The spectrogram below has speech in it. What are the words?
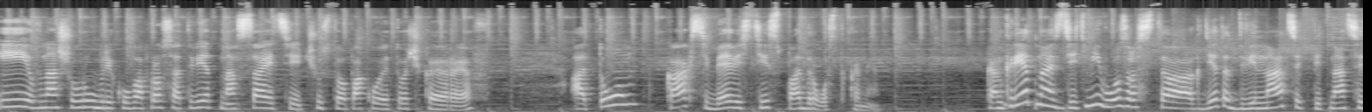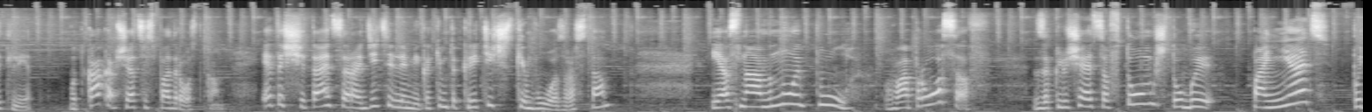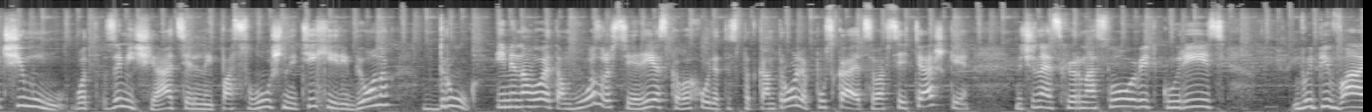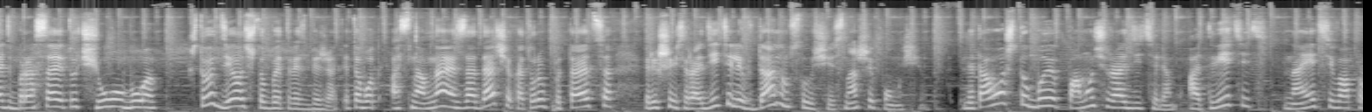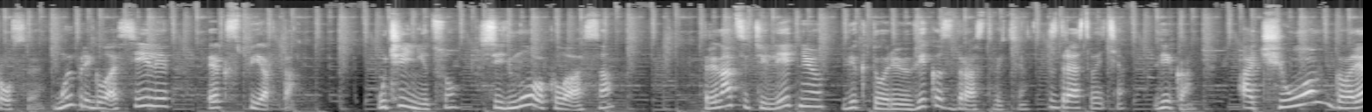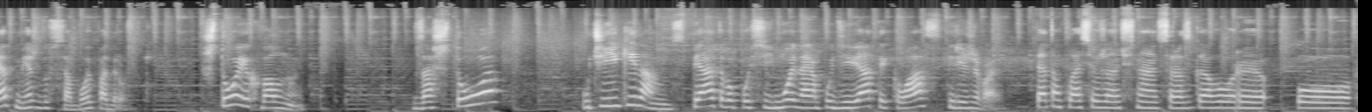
и в нашу рубрику «Вопрос-ответ» на сайте чувствопокоя.рф о том, как себя вести с подростками. Конкретно с детьми возраста где-то 12-15 лет. Вот как общаться с подростком? Это считается родителями каким-то критическим возрастом. И основной пул вопросов заключается в том, чтобы понять, почему вот замечательный, послушный, тихий ребенок вдруг именно в этом возрасте резко выходит из-под контроля, пускается во все тяжкие, начинает сквернословить, курить, выпивать, бросает учебу. Что делать, чтобы этого избежать? Это вот основная задача, которую пытаются решить родители в данном случае с нашей помощью. Для того, чтобы помочь родителям ответить на эти вопросы, мы пригласили эксперта, ученицу седьмого класса, 13-летнюю Викторию. Вика, здравствуйте. Здравствуйте. Вика, о чем говорят между собой подростки? Что их волнует? За что ученики там с 5 по 7, наверное, по 9 класс переживают? В пятом классе уже начинаются разговоры о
